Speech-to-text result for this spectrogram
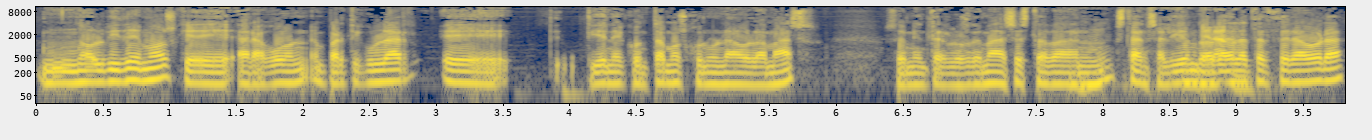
No olvidemos que Aragón en particular eh, tiene, contamos con una ola más. O sea, mientras los demás estaban, están saliendo ahora de la tercera hora,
